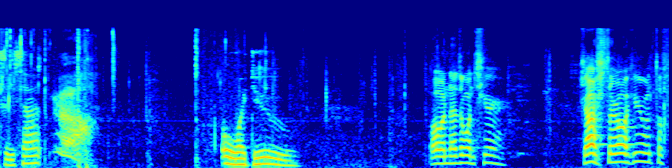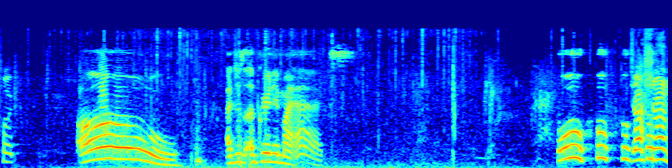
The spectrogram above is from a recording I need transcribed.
Tree sat? Oh, I do. Oh, another one's here. Josh, they're all here. What the fuck? Oh! I just upgraded my axe. Oh, oh, oh, Josh, run.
